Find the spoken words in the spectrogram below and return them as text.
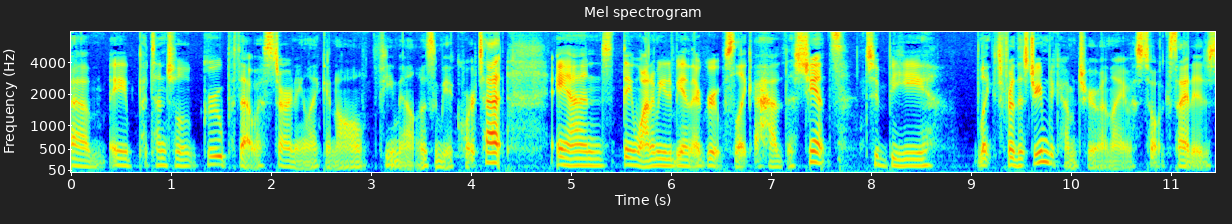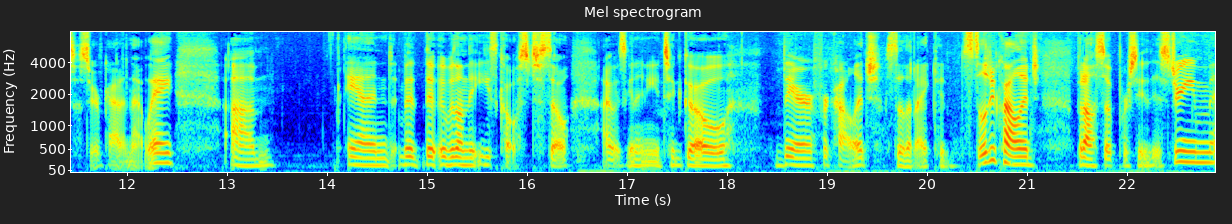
um, a potential group that was starting, like an all female. It was gonna be a quartet, and they wanted me to be in their group. So like I had this chance to be like for this dream to come true, and I was so excited to serve God in that way. Um, and but th- it was on the East Coast, so I was gonna need to go there for college so that I could still do college, but also pursue this dream.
